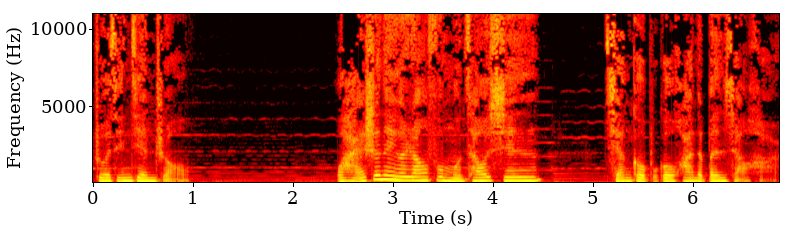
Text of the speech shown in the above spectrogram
捉襟见肘。我还是那个让父母操心、钱够不够花的笨小孩儿。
